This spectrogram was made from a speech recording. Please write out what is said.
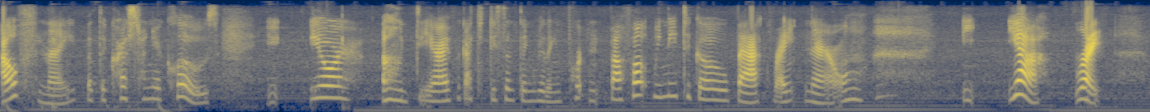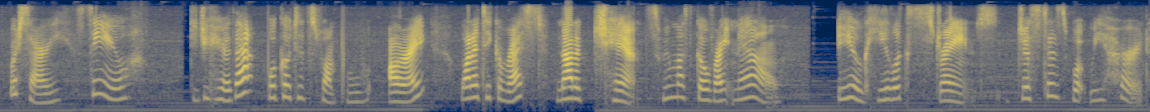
elf knight, but the crest on your clothes. Y you're... Oh dear, I forgot to do something really important. Belphalt, we need to go back right now. Y yeah, right. We're sorry. See you. Did you hear that? We'll go to the swamp, alright? Want to take a rest? Not a chance. We must go right now. Ew, he looks strange. Just as what we heard.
